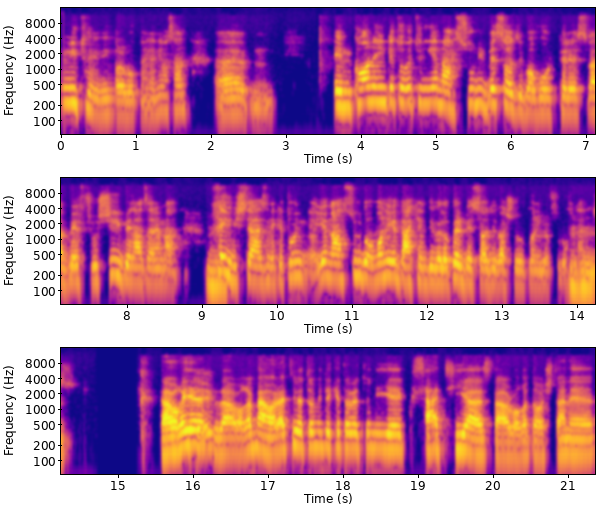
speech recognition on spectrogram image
می‌تونید این کارو بکنید. یعنی مثلا امکان اینکه تو بتونی یه محصولی بسازی با وردپرس و بفروشی به نظر من خیلی بیشتر از اینه که تو یه محصولی به عنوان یه بک اند دیولپر بسازی و شروع کنی به فروختنش. در واقع در واقع مهارتی به تو میده که تو بتونی یک سطحی از در واقع داشتن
